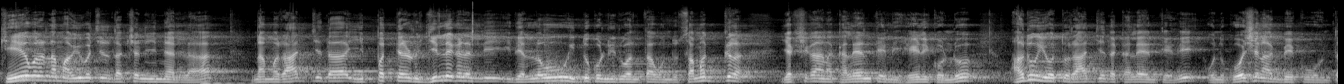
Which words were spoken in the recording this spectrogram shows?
ಕೇವಲ ನಮ್ಮ ಅವಿಭಜಿತ ದಕ್ಷಿಣ ಜಿಲ್ಲೆಯಲ್ಲ ನಮ್ಮ ರಾಜ್ಯದ ಇಪ್ಪತ್ತೆರಡು ಜಿಲ್ಲೆಗಳಲ್ಲಿ ಇದೆಲ್ಲವೂ ಇದ್ದುಕೊಂಡಿರುವಂಥ ಒಂದು ಸಮಗ್ರ ಯಕ್ಷಗಾನ ಕಲೆ ಅಂತೇಳಿ ಹೇಳಿಕೊಂಡು ಅದು ಇವತ್ತು ರಾಜ್ಯದ ಕಲೆ ಅಂತೇಳಿ ಒಂದು ಘೋಷಣೆ ಆಗಬೇಕು ಅಂತ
